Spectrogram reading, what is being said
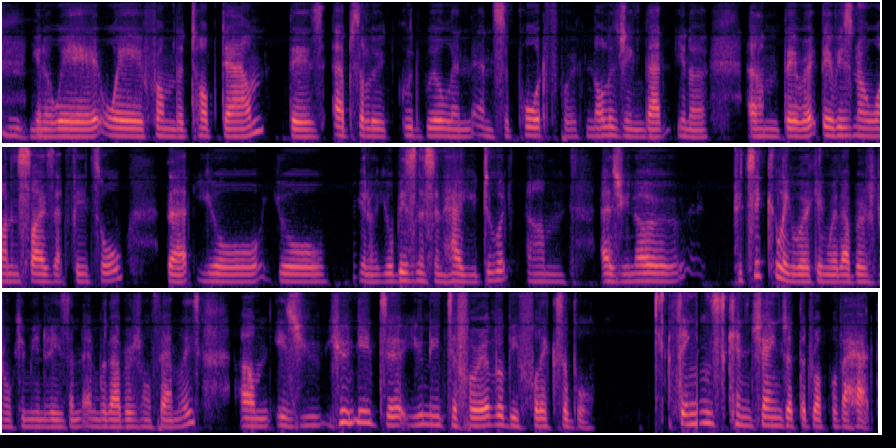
mm-hmm. You know, where where from the top down, there's absolute goodwill and, and support for acknowledging that you know um, there there is no one size that fits all. That your your you know your business and how you do it, um, as you know, particularly working with Aboriginal communities and, and with Aboriginal families, um, is you you need to you need to forever be flexible things can change at the drop of a hat.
